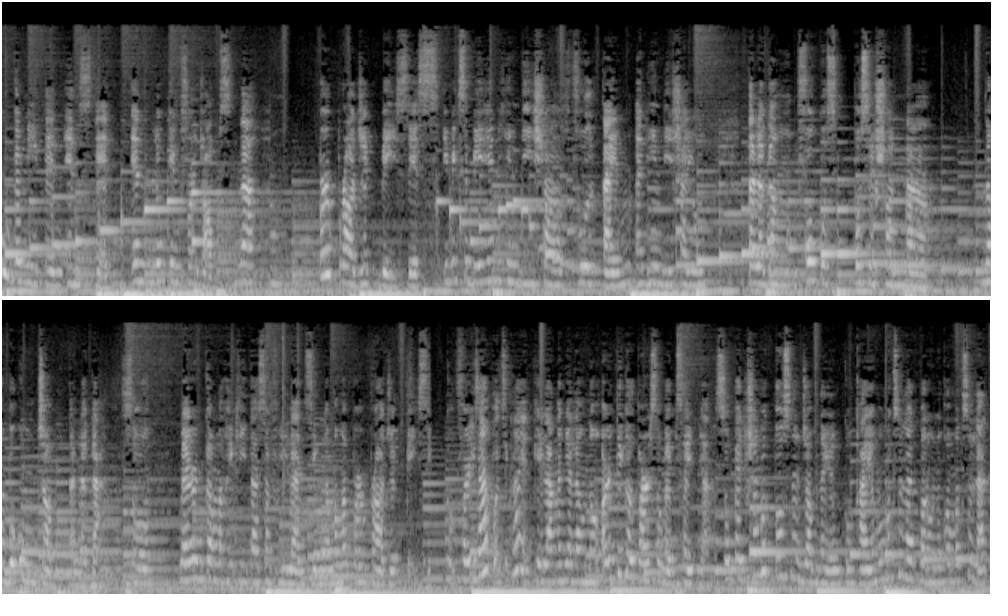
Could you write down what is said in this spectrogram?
mong gamitin instead in looking for jobs na per project basis. Ibig sabihin, hindi siya full-time and hindi siya yung talagang focus position na na buong job talaga. So, meron kang makikita sa freelancing na mga per project basis. For example, si client, kailangan niya lang ng article para sa website niya. So, pwede siya mag-post ng job na yun. Kung kaya mo magsulat, marunong kang magsulat,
